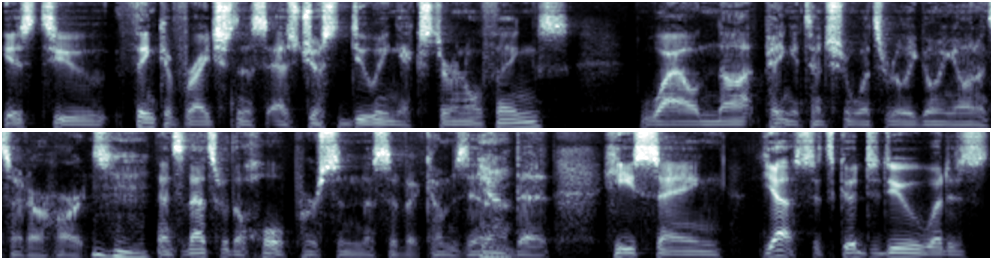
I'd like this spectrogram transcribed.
is to think of righteousness as just doing external things while not paying attention to what's really going on inside our hearts. Mm-hmm. And so that's where the whole personness of it comes in Yeah. that he's saying, yes, it's good to do what is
